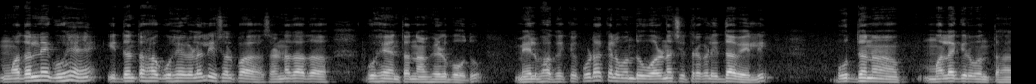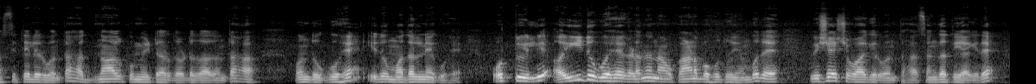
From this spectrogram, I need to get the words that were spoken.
ಮೊದಲನೇ ಗುಹೆ, ಇದ್ದಂತಹ ಗುಹೆಗಳಲ್ಲಿ ಸ್ವಲ್ಪ ಸಣ್ಣದಾದ ಗುಹೆ ಅಂತ ನಾವು ಹೇಳ್ಬೋದು. ಮೇಲ್ಭಾಗಕ್ಕೆ ಕೂಡ ಕೆಲವೊಂದು ವರ್ಣಚಿತ್ರಗಳಿದ್ದಾವೆ ಇಲ್ಲಿ. ಬುದ್ಧನ ಮಲಗಿರುವಂತಹ ಸ್ಥಿತಿಯಲ್ಲಿರುವಂತಹ ಹದಿನಾಲ್ಕು ಮೀಟರ್ ದೊಡ್ಡದಾದಂತಹ ಒಂದು ಗುಹೆ, ಇದು ಮೊದಲನೇ ಗುಹೆ. ಒಟ್ಟು ಇಲ್ಲಿ ಐದು ಗುಹೆಗಳನ್ನು ನಾವು ಕಾಣಬಹುದು ಎಂಬುದೇ ವಿಶೇಷವಾಗಿರುವಂತಹ ಸಂಗತಿಯಾಗಿದೆ.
